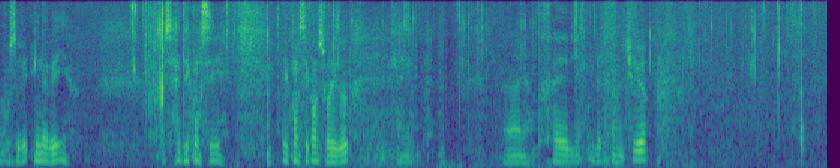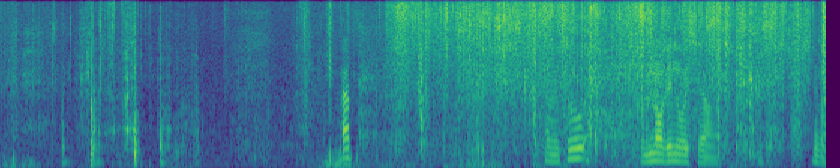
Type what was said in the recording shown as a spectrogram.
pour sauver une abeille Ça a des, conséquences sur les autres. Allez, hop. Voilà, très bien, belle fermeture. Hop. Ferme tout. Enlever le nourrisseur. Hein. Mais bon.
